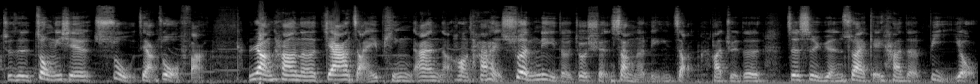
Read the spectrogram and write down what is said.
就是种一些树这样做法，让他呢家宅平安，然后他还顺利的就选上了里长。他觉得这是元帅给他的庇佑，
